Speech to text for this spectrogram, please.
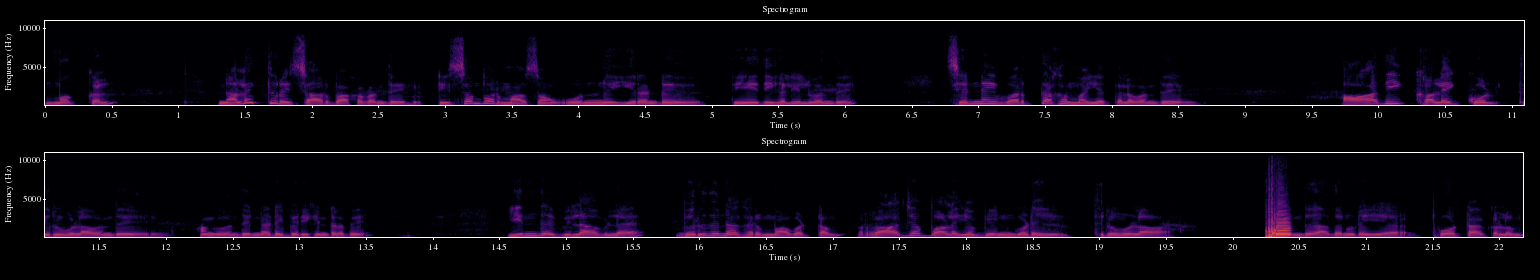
மக்கள் நலத்துறை சார்பாக வந்து டிசம்பர் மாதம் ஒன்று இரண்டு தேதிகளில் வந்து சென்னை வர்த்தக மையத்தில் வந்து ஆதி கலைக்கோள் திருவிழா வந்து அங்கே வந்து நடைபெறுகின்றது. இந்த விழாவில் விருதுநகர் மாவட்டம் ராஜபாளையம் வெண்கொடை திருவிழா வந்து அதனுடைய போட்டாக்களும்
